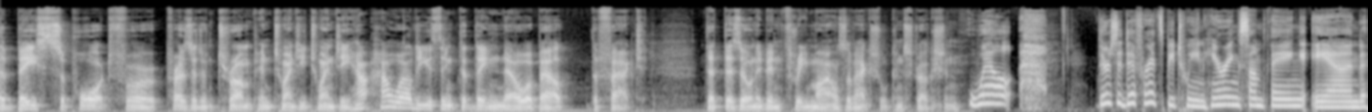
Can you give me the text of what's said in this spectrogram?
the base support for President Trump in 2020, how, how well do you think that they know about the fact that there's only been three miles of actual construction? Well, there's a difference between hearing something and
